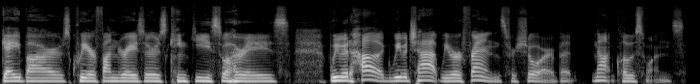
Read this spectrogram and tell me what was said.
gay bars, queer fundraisers, kinky soirees. We would hug, we would chat, we were friends for sure, but not close ones.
